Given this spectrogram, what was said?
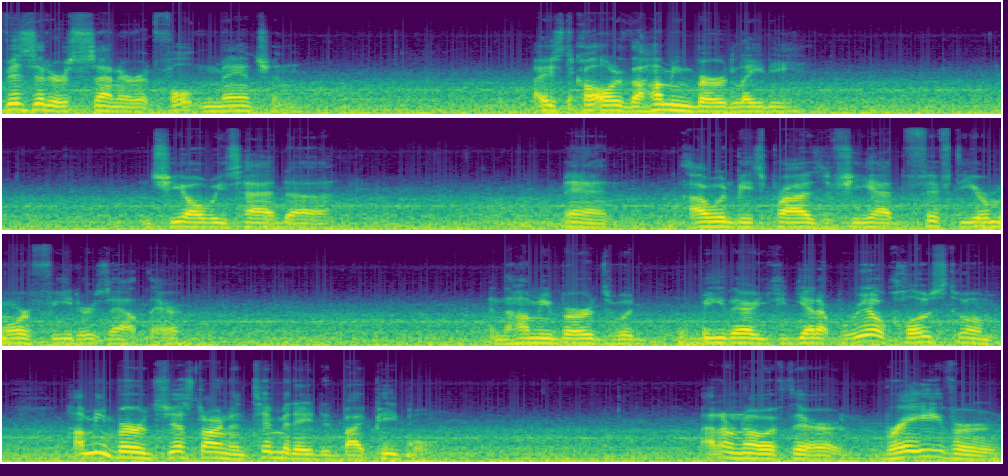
visitor center at fulton mansion. I used to call her the hummingbird lady. And she always had uh, man I wouldn't be surprised if she had 50 or more feeders out there. And the hummingbirds would be there. You could get up real close to them. Hummingbirds just aren't intimidated by people. I don't know if they're brave or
